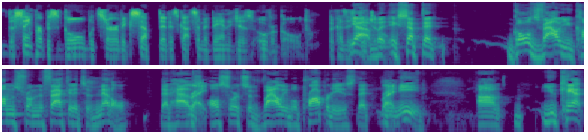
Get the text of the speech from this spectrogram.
the same purpose gold would serve, except that it's got some advantages over gold because it's yeah, digital. but except that gold's value comes from the fact that it's a metal that has Right. all sorts of valuable properties that you Right. need. Um, you can't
